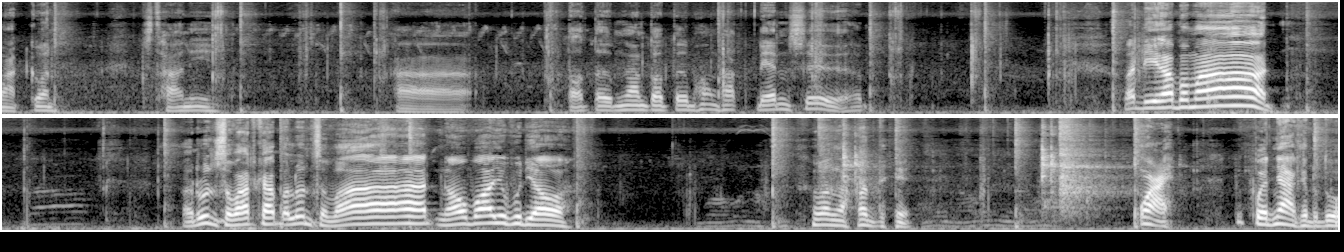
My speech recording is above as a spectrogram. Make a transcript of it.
มาดก่อนสถานีอ่าต่อเติมงานต่อเติมห้องพักแดนเซอร์ครับสวัสดีครับพมาด อรุณสวัสดิ์ครับอรุณสวัสดิ์เงาบ่อยู่ผู้เดียวว่าเงาเตะว้ายเปิดยากแค่ประตู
